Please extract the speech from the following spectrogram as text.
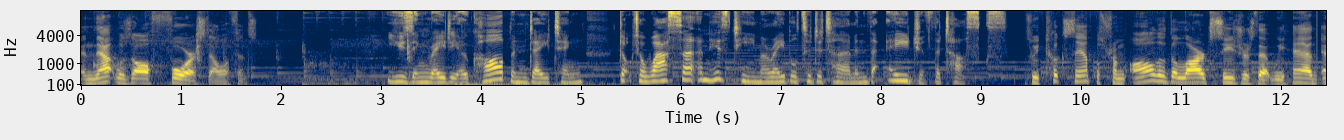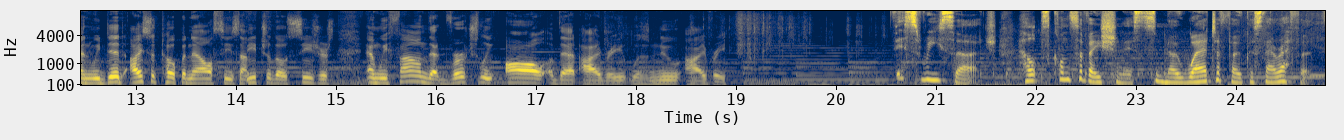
and that was all forest elephants. Using radiocarbon dating, Dr. Wasser and his team are able to determine the age of the tusks. So we took samples from all of the large seizures that we had and we did isotope analyses on each of those seizures and we found that virtually all of that ivory was new ivory. This research helps conservationists know where to focus their efforts.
